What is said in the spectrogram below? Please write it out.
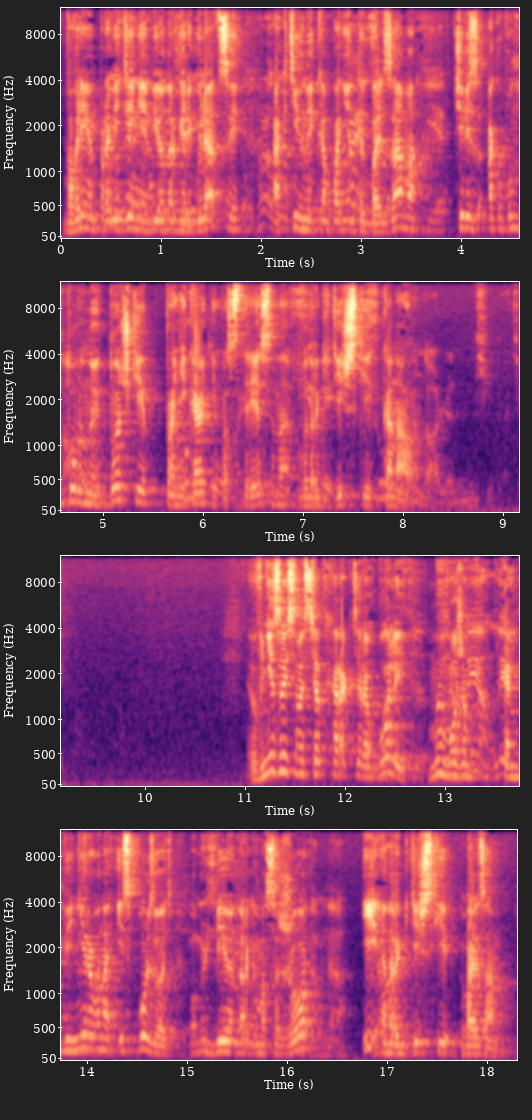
Во время проведения биоэнергорегуляции активные компоненты бальзама через акупунктурные точки проникают непосредственно в энергетические каналы. Вне зависимости от характера болей, мы можем комбинированно использовать биоэнергомассажер и энергетический бальзам.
